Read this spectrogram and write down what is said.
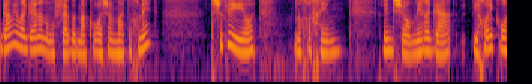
גם אם רגע אין לנו מושג עוד מה קורה שם, מה התוכנית, פשוט להיות נוכחים, לנשום, להירגע, יכול לקרוא,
